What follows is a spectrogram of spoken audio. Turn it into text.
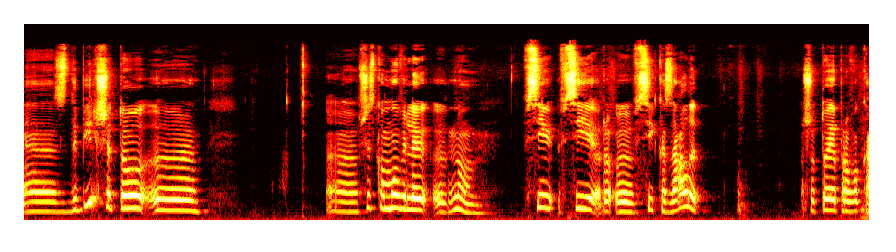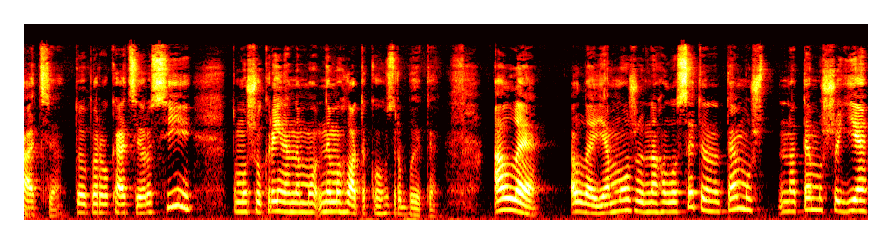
е, здебільше то е, wszystko е, ну, всі, всі, е, всі казали, що то є провокація. То є провокація Росії, тому що Україна не, могла такого зробити. Але, але я можу наголосити на тему, на тему, що є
